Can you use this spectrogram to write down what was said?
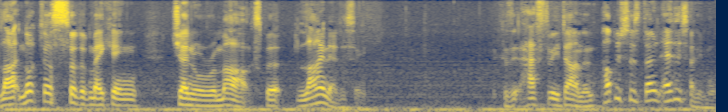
li- not just sort of making general remarks, but line editing because it has to be done. And publishers don't edit anymore.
